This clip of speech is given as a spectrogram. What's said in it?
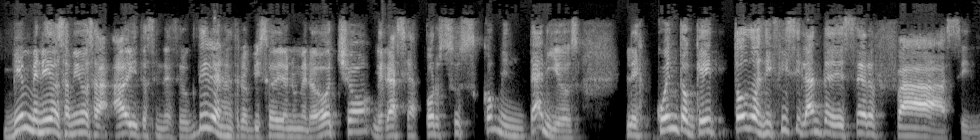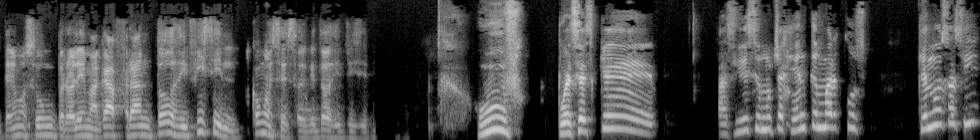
Bienvenidos amigos a Hábitos Indestructibles, nuestro episodio número 8. Gracias por sus comentarios. Les cuento que todo es difícil antes de ser fácil. Tenemos un problema acá, Fran. ¿Todo es difícil? ¿Cómo es eso de que todo es difícil? Uf, pues es que así dice mucha gente, Marcos. ¿Que no es así?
